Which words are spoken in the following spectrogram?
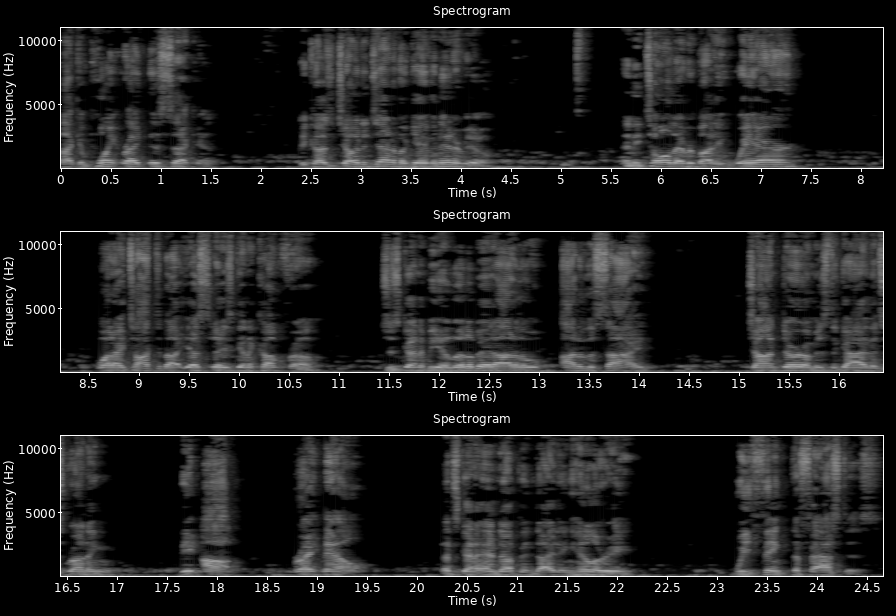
I can point right this second because Joe diGenova gave an interview and he told everybody where what I talked about yesterday is going to come from, which is going to be a little bit out of the out of the side. John Durham is the guy that's running the op right now that's going to end up indicting Hillary, we think the fastest.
